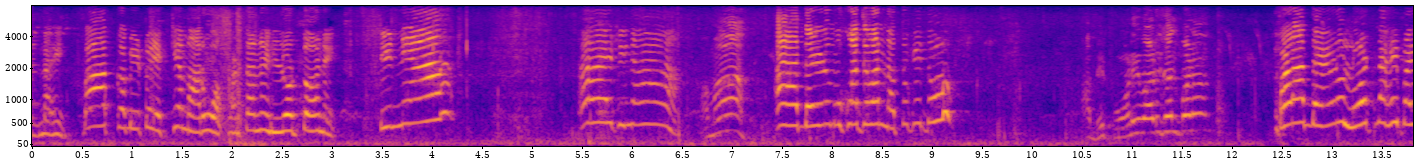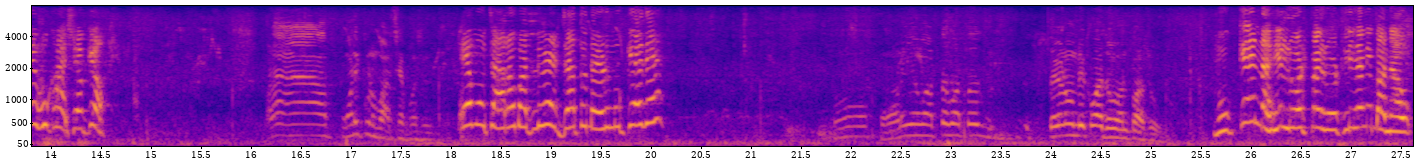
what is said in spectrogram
જ નહીં. બાપ કે બેટો એકે મારું અફડતા નહીં? લોટતો નહીં. ટીન્યા? આય ટીના અમા આ દહીણું મૂકવા જવાનું નતું કીધું? આ ભઈ પોણી વાળું છે ને પણ. પણ આ દહીણું લોટ નહીં ભાઈ હું ખાશો કયો પણ આ પોણી કોણ વાળશે પછી? એ હું ચારો બદલી હેઠ જા તું દહીણું મૂક્યા છે તો પોણી વાળતા વાળતા તેણું મેકવા જવાનું પાછું. મૂકે નહીં લોટ પાઈ રોટલી છે ને બનાવું.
